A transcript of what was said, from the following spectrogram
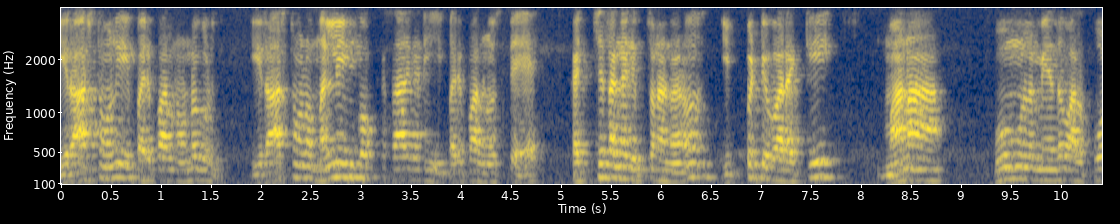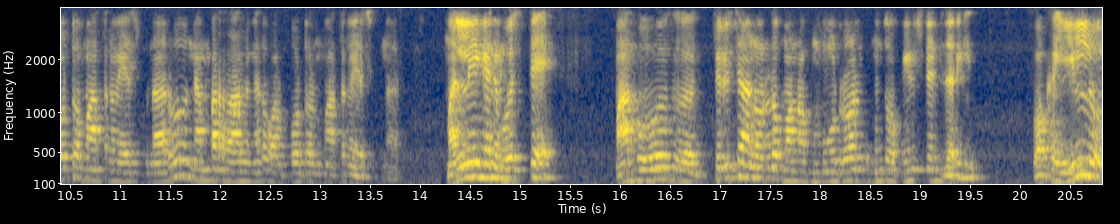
ఈ రాష్ట్రంలో ఈ పరిపాలన ఉండకూడదు. ఈ రాష్ట్రంలో మళ్ళీ ఇంకొకసారి కానీ ఈ పరిపాలన వస్తే ఖచ్చితంగా చెప్తున్నాను నేను ఇప్పటి వరకు మన భూముల మీద వాళ్ళ ఫోటో మాత్రం వేసుకున్నారు నెంబర్ రాళ్ళ మీద వాళ్ళ ఫోటోలు మాత్రం వేసుకున్నారు. మళ్ళీ కానీ వస్తే మాకు తిరుచానూరులో మొన్న ఒక మూడు రోజుల ముందు ఒక ఇన్సిడెంట్ జరిగింది. ఒక ఇల్లు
